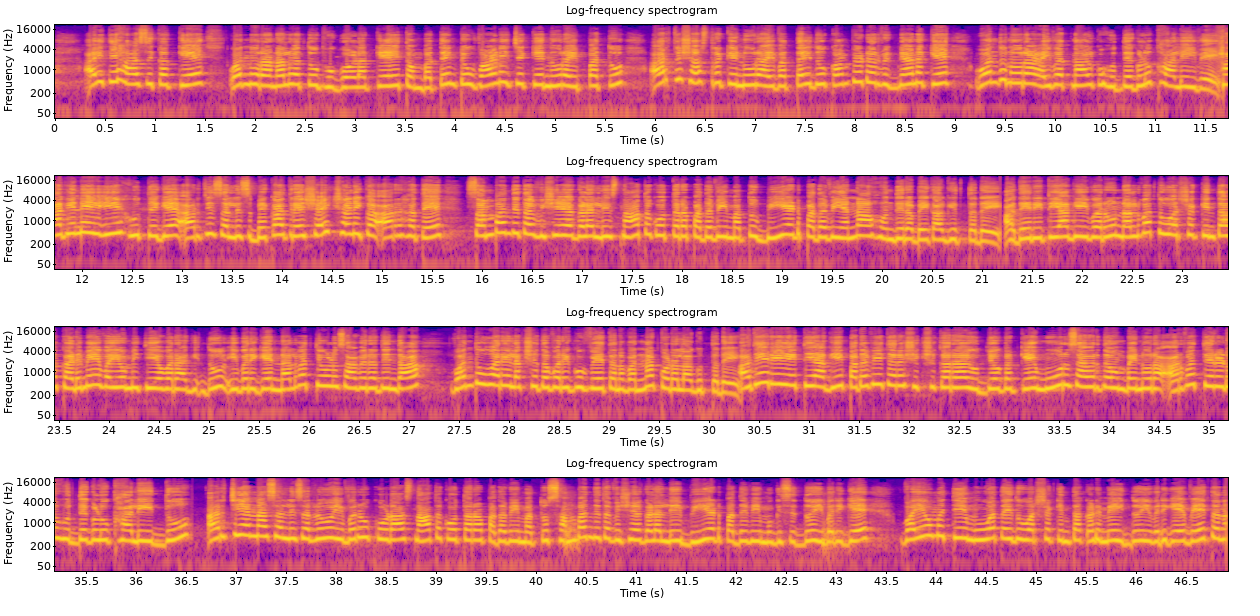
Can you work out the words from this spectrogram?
ಐತಿಹಾಸಿಕಕ್ಕೆ ಒಂದೂರ ನಲವತ್ತು ಭೂಗೋಳಕ್ಕೆ ತೊಂಬತ್ತೆಂಟು ವಾಣಿಜ್ಯಕ್ಕೆ ನೂರ ಇಪ್ಪತ್ತು ಅರ್ಥಶಾಸ್ತ್ರಕ್ಕೆ ನೂರ ಐವತ್ತೈದು ಕಂಪ್ಯೂಟರ್ ವಿಜ್ಞಾನಕ್ಕೆ ಒಂದು ನೂರ ಐವತ್ನಾಲ್ಕು ಹುದ್ದೆಗಳು ಖಾಲಿ ಇವೆ ಹಾಗೆಯೇ ಈ ಹುದ್ದೆಗೆ ಅರ್ಜಿ ಸಲ್ಲಿಸಬೇಕಾದ್ರೆ ಶೈಕ್ಷಣಿಕ ಅರ್ಹತೆ ಸಂಬಂಧಿತ ವಿಷಯಗಳಲ್ಲಿ ಸ್ನಾತಕೋತ್ತರ ಪದವಿ ಮತ್ತು ಬಿ ಎಡ್ ಪದವಿಯನ್ನ ಹೊಂದಿರಬೇಕು ಮಾಡಬೇಕಾಗಿರುತ್ತದೆ ಅದೇ ರೀತಿಯಾಗಿ ಇವರು ನಲವತ್ತು ವರ್ಷಕ್ಕಿಂತ ಕಡಿಮೆ ವಯೋಮಿತಿಯವರಾಗಿದ್ದು ಇವರಿಗೆ ನಲವತ್ತೇಳು ಸಾವಿರದಿಂದ ಒಂದೂವರೆ ಲಕ್ಷದವರೆಗೂ ವೇತನವನ್ನ ಕೊಡಲಾಗುತ್ತದೆ ಅದೇ ರೀತಿಯಾಗಿ ಪದವೀಧರ ಶಿಕ್ಷಕರ ಉದ್ಯೋಗಕ್ಕೆ ಮೂರು ಸಾವಿರದ ಒಂಬೈನೂರ ಅರವತ್ತೆರಡು ಹುದ್ದೆಗಳು ಖಾಲಿ ಇದ್ದು ಅರ್ಜಿಯನ್ನ ಸಲ್ಲಿಸಲು ಇವರು ಕೂಡ ಸ್ನಾತಕೋತ್ತರ ಪದವಿ ಮತ್ತು ಸಂಬಂಧಿತ ವಿಷಯಗಳಲ್ಲಿ ಬಿಎಡ್ ಪದವಿ ಮುಗಿಸಿದ್ದು ಇವರಿಗೆ ವಯೋಮಿತಿ ಮೂವತ್ತೈದು ವರ್ಷಕ್ಕಿಂತ ಕಡಿಮೆ ಇದ್ದು ಇವರಿಗೆ ವೇತನ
